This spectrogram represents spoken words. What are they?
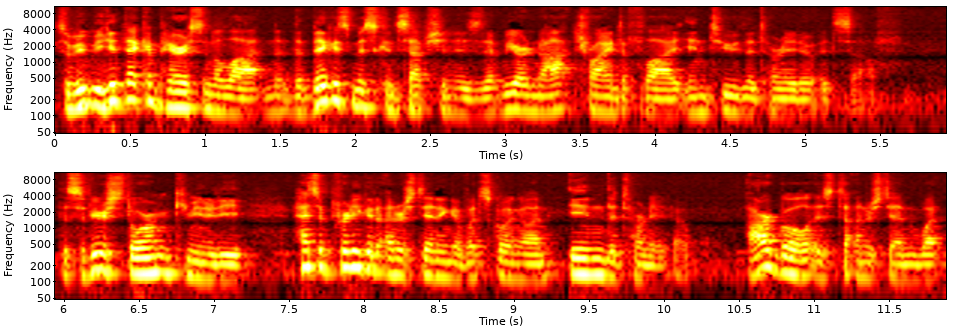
So we, we get that comparison a lot. And the, the biggest misconception is that we are not trying to fly into the tornado itself. The severe storm community has a pretty good understanding of what's going on in the tornado. Our goal is to understand what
